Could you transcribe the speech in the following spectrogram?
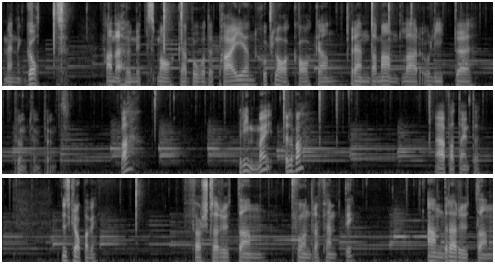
Men gott! Han har hunnit smaka både pajen, chokladkakan, brända mandlar och lite... Punkt, punkt, punkt. Va? Rimmar ju- Eller va? Jag fattar inte. Nu skrapar vi. Första rutan 250. Andra rutan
